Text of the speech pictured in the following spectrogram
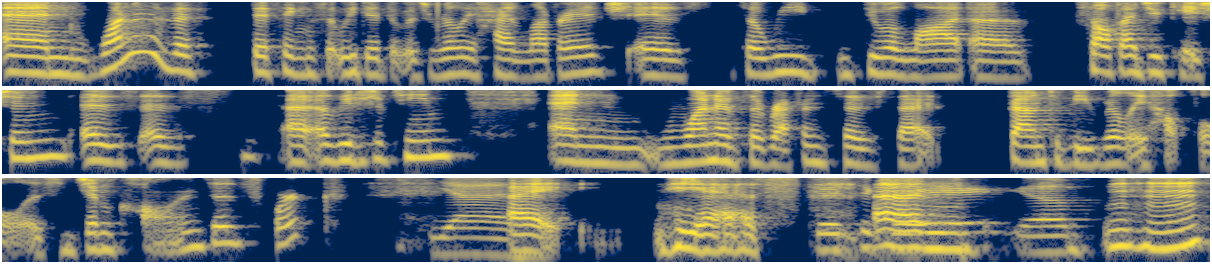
And one of the, the things that we did that was really high leverage is so we do a lot of self-education as as a leadership team. And one of the references that found to be really helpful is Jim Collins's work. yes I yes. good to um, great yeah hmm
